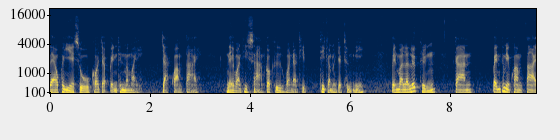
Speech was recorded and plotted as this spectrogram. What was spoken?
แล้วพระเยซูก็จะเป็นขึ้นมาใหม่จากความตาย ในวันที่ 3 ก็คือวันอาทิตย์ที่กำลังจะถึงนี้ เป็นวันระลึกถึงการเป็นขึ้นมีความตาย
